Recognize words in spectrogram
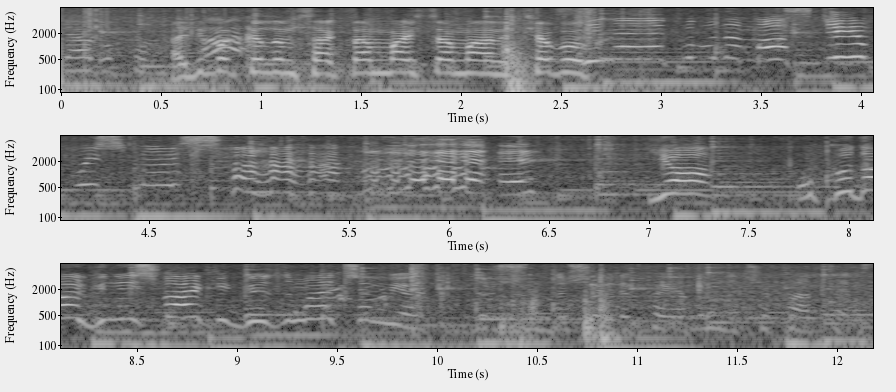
Gel bakalım. Hadi Aa, bakalım saklambaç zamanı çabuk. Senin ayakkabına maske yapışmış. ya o kadar güneş var ki gözümü açamıyorum. Dur şunu da şöyle koyalım da çöpe atarız.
